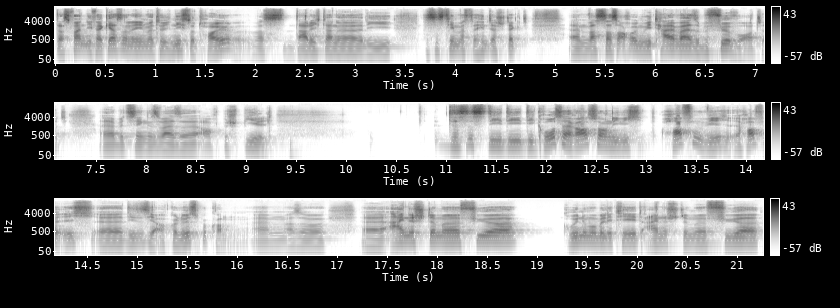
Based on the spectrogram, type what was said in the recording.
das fanden die Verkehrsunternehmen natürlich nicht so toll, was dadurch dann äh, die, das System, was dahinter steckt, ähm, was das auch irgendwie teilweise befürwortet, äh, beziehungsweise auch bespielt. Das ist die, die, die große Herausforderung, die ich hoffen, wie, hoffe ich, äh, dieses Jahr auch gelöst bekommen. Ähm, also äh, eine Stimme für grüne Mobilität, eine Stimme für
